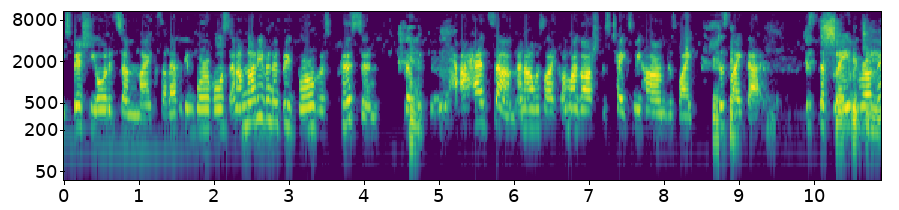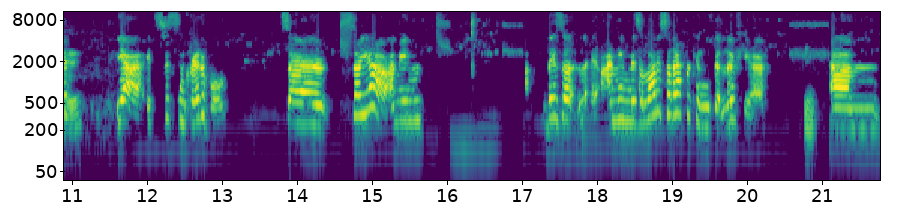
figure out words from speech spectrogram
especially ordered some like South African boerewors and I'm not even a big boerewors person but we, I had some, and I was like, "Oh my gosh, this takes me home," just like, just like that, just the so flavor quickly, of it. Eh? Yeah, it's just incredible. So, so yeah, I mean, there's a, I mean, there's a lot of South Africans that live here. Yeah. Um,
